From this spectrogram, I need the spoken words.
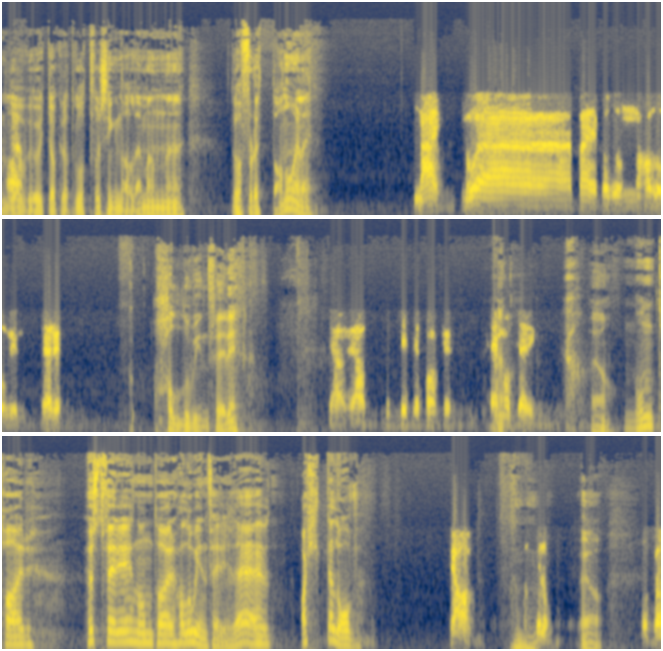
lover jo ikke akkurat godt for signalet, men eh, du har flytta nå, eller? Nei, nå er jeg bare på sånn halloween-ferie. Halloweenferie? Ja, vi har hatt litt lite party Ja. Ja. Noen tar høstferie, noen tar halloweenferie. Det er, alt er lov. Ja, det er lov. ja. Og så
